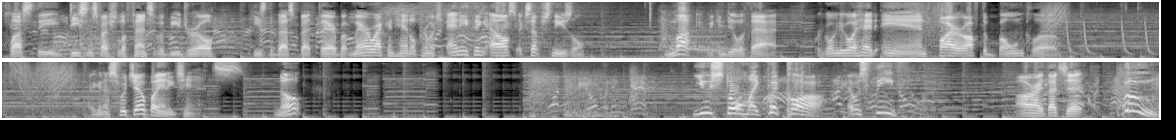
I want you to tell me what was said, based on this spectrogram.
plus the decent special defense of a Beedrill. He's the best bet there, but Marowak can handle pretty much anything else except Sneasel. Muk, we can deal with that. We're going to go ahead and fire off the Bone Club. Are you going to switch out by any chance? Nope. You stole my Quick Claw! That was Thief! Alright, that's it. Boom!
